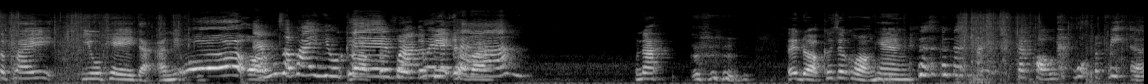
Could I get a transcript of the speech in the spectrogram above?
สไปยูเคจ้ะอันนี้โอ้ออแอกมสะพายยูเคดอกตะปุฝากตะด้วยปินะเห็นคะปะนะได้ดอกคือเจ้าของแหงเจะของปุตะปิเหรอ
